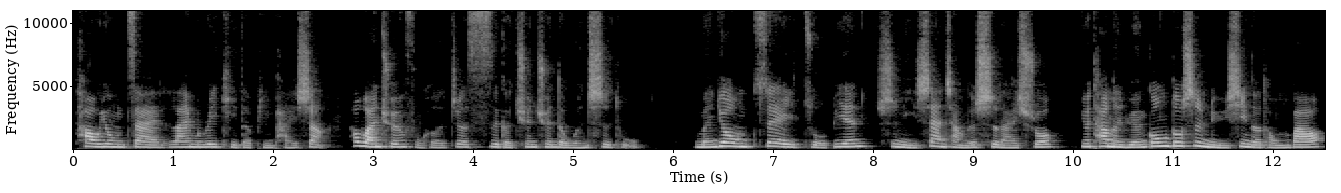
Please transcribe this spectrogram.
套用在 Lime Ricky 的品牌上，它完全符合这四个圈圈的纹饰图。我们用最左边是你擅长的事来说，因为他们员工都是女性的同胞，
